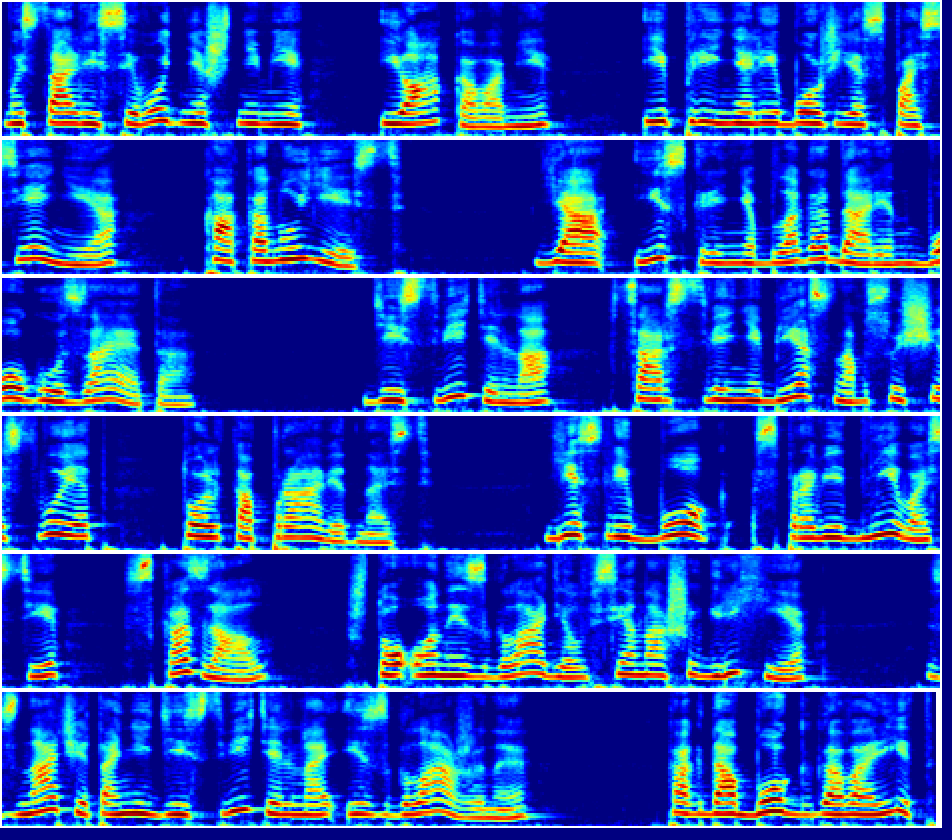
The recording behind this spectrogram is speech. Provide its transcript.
Мы стали сегодняшними Иаковами и приняли Божье спасение, как оно есть. Я искренне благодарен Богу за это. Действительно, в Царстве Небесном существует – только праведность. Если Бог справедливости сказал, что Он изгладил все наши грехи, значит они действительно изглажены. Когда Бог говорит,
